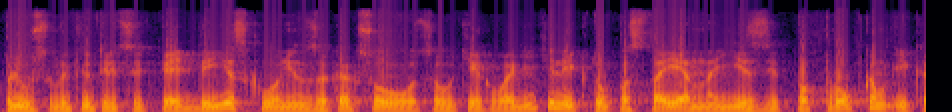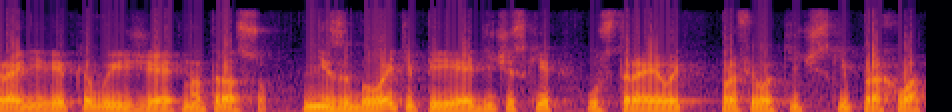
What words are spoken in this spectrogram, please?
Плюс VQ35DE склонен закоксовываться у тех водителей, кто постоянно ездит по пробкам и крайне редко выезжает на трассу. Не забывайте периодически устраивать профилактический прохват.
